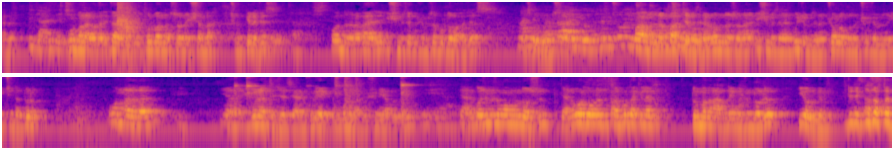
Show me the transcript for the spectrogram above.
yani İdare kurbana kadar idare edeceğiz. Kurbandan sonra inşallah çıkıp geleceğiz. Evet. Ondan sonra gayrı işimize gücümüze burada bakacağız. Aynen daha iyi olur. Hem çoluğun Bağımızla, bahçemizle, ondan sonra işimizle, gücümüzle, çoluğumuzun, çocuğumuzun içinde durup onları da yani yönelteceğiz yani buraya gidin, bunu yapın, şunu yapın diye. Ya. Yani gözümüzün önünde olsun. Yani orada olunca da buradakiler durmadan aklın ucunda oluyor. İyi olmuyor. Dedik uzaktan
